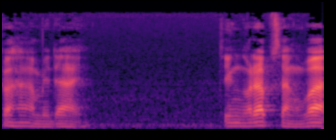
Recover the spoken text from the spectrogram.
ก็ห้ามไม่ได้ จึงรับสั่งว่า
